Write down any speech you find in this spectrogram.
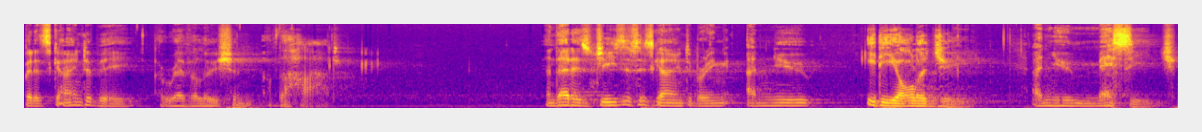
But it's going to be a revolution of the heart. And that is, Jesus is going to bring a new ideology, a new message,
